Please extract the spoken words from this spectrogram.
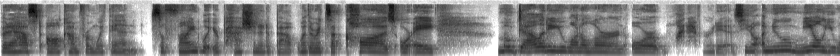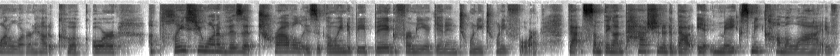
But it has to all come from within. So find what you're passionate about, whether it's a cause or a modality you want to learn or whatever it is, you know, a new meal you want to learn how to cook or a place you want to visit. Travel is going to be big for me again in 2024. That's something I'm passionate about. It makes me come alive.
